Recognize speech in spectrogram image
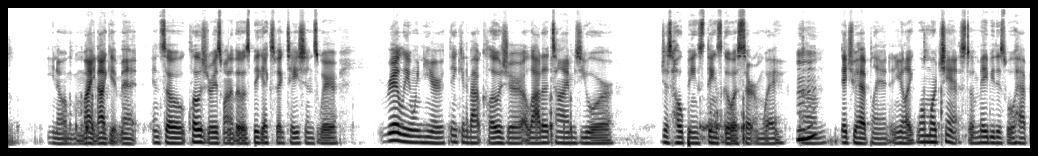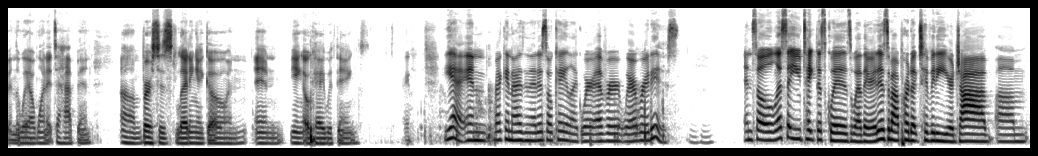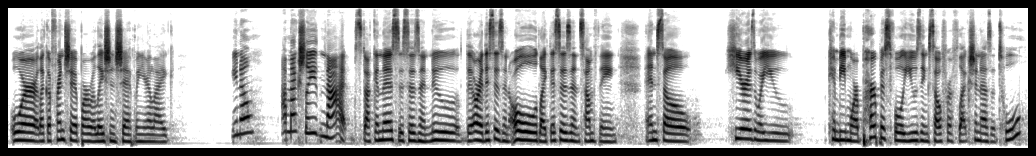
you know, might not get met. And so closure is one of those big expectations where really when you're thinking about closure, a lot of the times you're just hoping things go a certain way um, that you had planned. And you're like, one more chance, so maybe this will happen the way I want it to happen um, versus letting it go and, and being okay with things. Right. Yeah, and recognizing that it's okay, like wherever wherever it is. And so, let's say you take this quiz, whether it is about productivity, your job, um, or like a friendship or relationship, and you're like, you know, I'm actually not stuck in this. This isn't new, or this isn't old. Like this isn't something. And so, here is where you can be more purposeful using self reflection as a tool.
